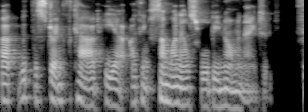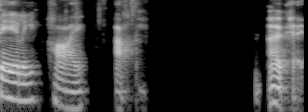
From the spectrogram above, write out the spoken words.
But with the strength card here, I think someone else will be nominated fairly high up. Okay.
